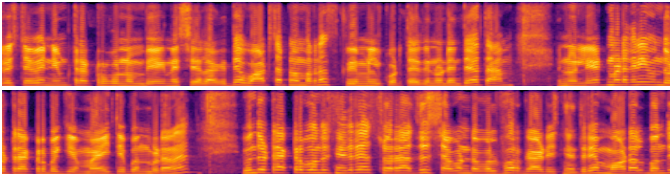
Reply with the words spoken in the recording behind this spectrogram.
ತಿಳಿಸ್ತೇವೆ, ನಿಮ್ಮ ಟ್ರ್ಯಾಕ್ಟರ್ಗೂ ಬೇಗನೆ ಸೇಲ್ ಆಗುತ್ತೆ. ವಾಟ್ಸಪ್ ನಂಬರ್ನ ಸ್ಕ್ರೀನ್ ಮೇಲೆ ಕೊಡ್ತಾ ಇದ್ದೀನಿ ನೋಡಿ ಅಂತ ಹೇಳ್ತಾ. ಇನ್ನು ಲೇಟ್ ಮಾಡಿದ್ರೆ ಒಂದು ಟ್ರ್ಯಾಕ್ಟರ್ ಬಗ್ಗೆ ಮಾಹಿತಿ ಬಂದ್ಬಿಡೋಣ. ಒಂದು ಟ್ರ್ಯಾಕ್ಟರ್ ಬಂದು ಸ್ನೇಹಿತರೆ ಸ್ವರಾಜ್ ಸೆವೆನ್ ಡಬಲ್ ಫೋರ್ ಗಾಡಿ ಸ್ನೇಹಿತರೆ ಮಾಡಲ್ ಬಂದು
